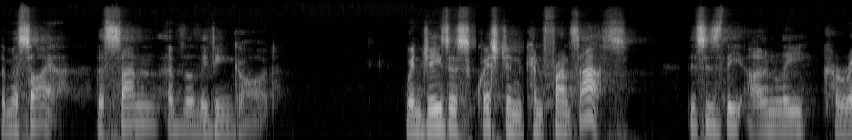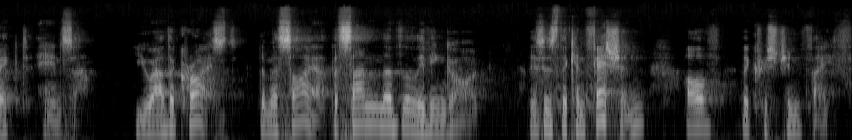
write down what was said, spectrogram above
the Messiah, the Son of the living God. When Jesus' question confronts us, this is the only correct answer. You are the Christ, the Messiah, the Son of the living God. This is the confession of the Christian faith.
